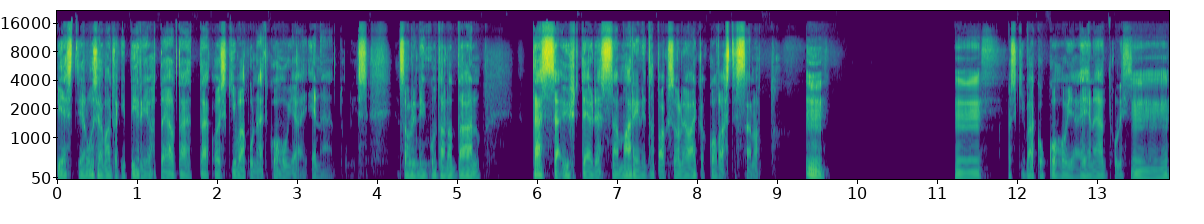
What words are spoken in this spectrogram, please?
viestiä useammaltakin piirijohtajalta, että olisi kiva, kun näitä kohuja ei enää tulisi. Ja se oli niin kuin sanotaan, tässä yhteydessä Marinin tapauksessa oli aika kovasti sanottu. Mm. Mm. Olisi kiva, kun kohuja ei enää tulisi. Mm.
